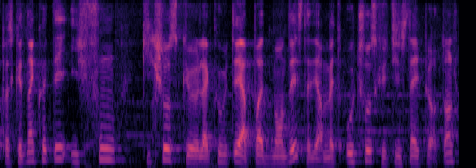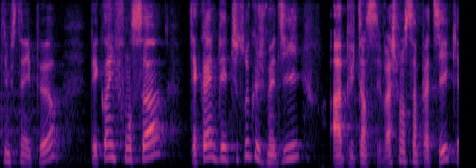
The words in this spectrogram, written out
parce que d'un côté, ils font quelque chose que la communauté a pas demandé, c'est-à-dire mettre autre chose que le Team Sniper dans le Team Sniper. Mais quand ils font ça, il y a quand même des petits trucs que je me dis, ah putain, c'est vachement sympathique.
